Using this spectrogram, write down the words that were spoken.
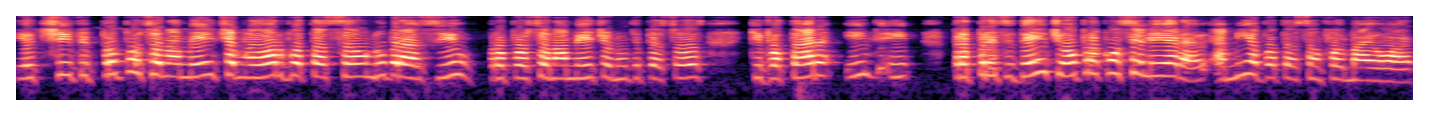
eu tive proporcionalmente a maior votação no Brasil, proporcionalmente ao número de pessoas que votaram para presidente ou para conselheira. A minha votação foi maior.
